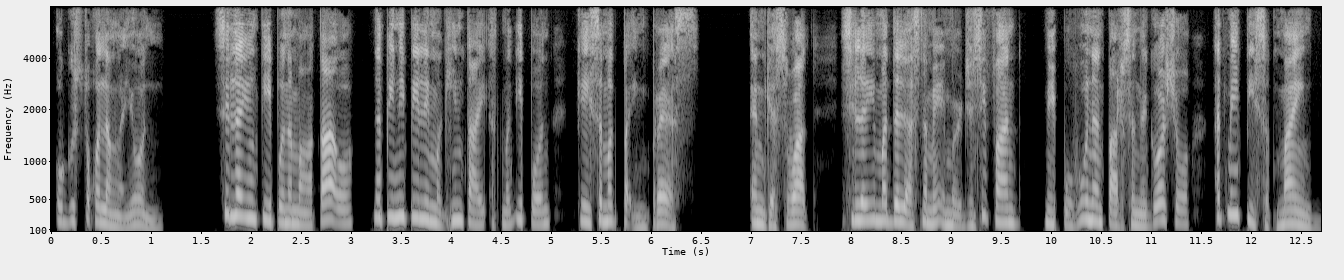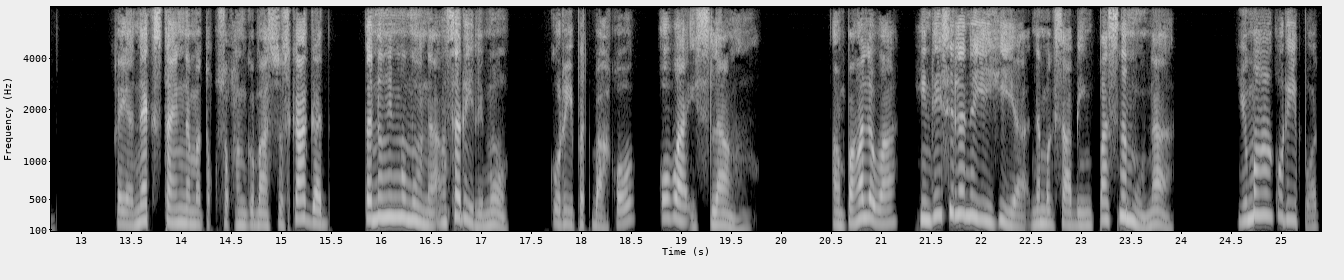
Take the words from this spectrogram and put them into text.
o gusto ko lang ngayon? Sila yung tipo ng mga tao na pinipiling maghintay at mag-ipon kaysa magpa-impress. And guess what? Sila yung madalas na may emergency fund, may puhunan para sa negosyo at may peace of mind. Kaya next time na matuksok ang gumastos kagad, tanungin mo muna ang sarili mo, kuripot ba ako o wais lang? Ang pangalawa, hindi sila nahihiya na magsabing pas na muna. Yung mga kuripot,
